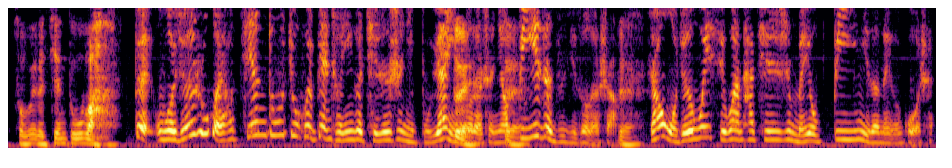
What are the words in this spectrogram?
所谓的监督吧。对，我觉得如果要监督，就会变成一个其实是你不愿意做的事，你要逼着自己做的事儿。对。然后我觉得微习惯它其实是没有逼你的那个过程，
